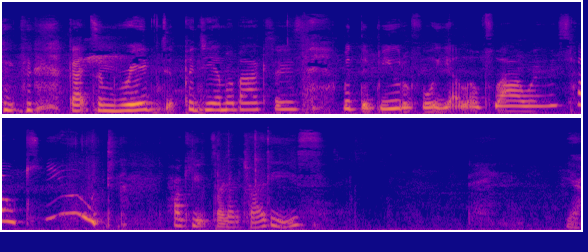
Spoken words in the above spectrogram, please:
Got some ribbed pajama boxers with the beautiful yellow flowers. How cute. How cute. So I gotta try these. Dang. Yeah,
